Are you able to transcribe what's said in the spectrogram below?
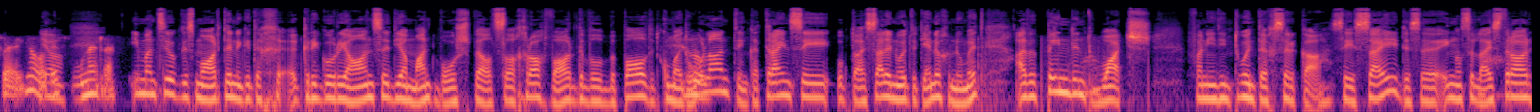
so. Ja, ja. dis wonderlik. Iemand sê ook dis Martin, ek het 'n Gregoriaanse diamant borspeld, sal graag waarde wil bepaal. Dit kom uit ja. Holland en Katrein sê op daai selfe noot wat jy nou genoem het, I have a pendant watch van 1920 circa sê sy. Dis 'n Engelse luisteraar.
